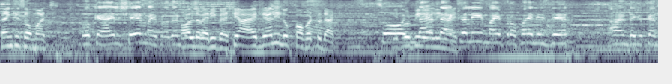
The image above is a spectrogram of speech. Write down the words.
Thank you so much. Okay, I'll share my presentation. All the very best. Yeah, I really look forward to that. So it would be that really nice. actually my profile is there, and you can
